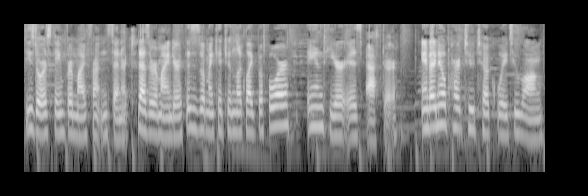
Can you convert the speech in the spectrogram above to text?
These doors came from my front and center. As a reminder, this is what my kitchen looked like before, and here is after. And I know part two took way too long.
